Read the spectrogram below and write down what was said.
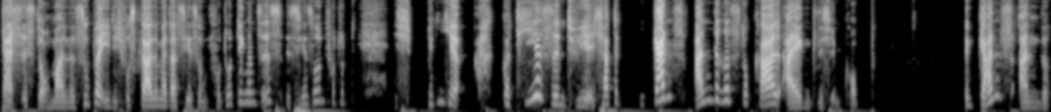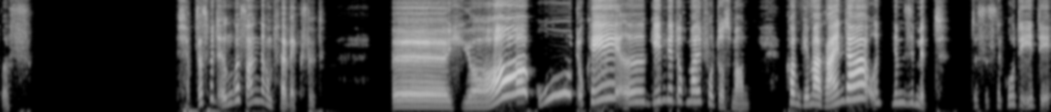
Das ist doch mal eine super Idee. Ich wusste gar nicht mehr, dass hier so ein Fotodingens ist. Ist hier so ein Foto... Ich bin hier... Ach Gott, hier sind wir. Ich hatte ein ganz anderes Lokal eigentlich im Kopf. Ein ganz anderes. Ich habe das mit irgendwas anderem verwechselt. Äh, ja, gut, okay, äh, gehen wir doch mal Fotos machen. Komm, geh mal rein da und nimm sie mit. Das ist eine gute Idee.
